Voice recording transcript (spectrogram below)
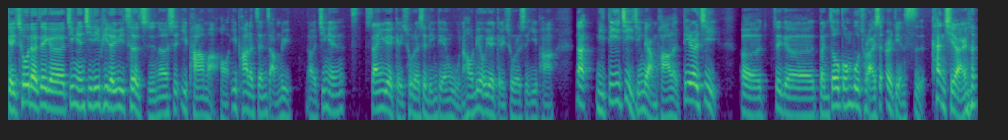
给出的这个今年 GDP 的预测值呢是一趴嘛，哈，一趴的增长率，呃，今年三月给出的是零点五，然后六月给出的是一趴，那你第一季已经两趴了，第二季。呃，这个本周公布出来是二点四，看起来呢，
